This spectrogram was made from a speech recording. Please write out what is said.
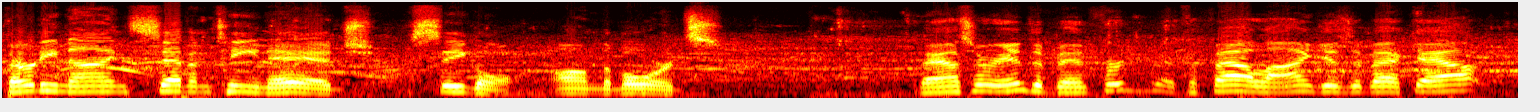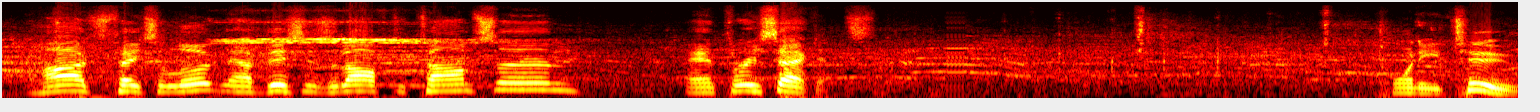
39-17 edge. Siegel on the boards. Bouncer into Benford at the foul line, gives it back out. Hodge takes a look, now dishes it off to Thompson, and three seconds. 22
